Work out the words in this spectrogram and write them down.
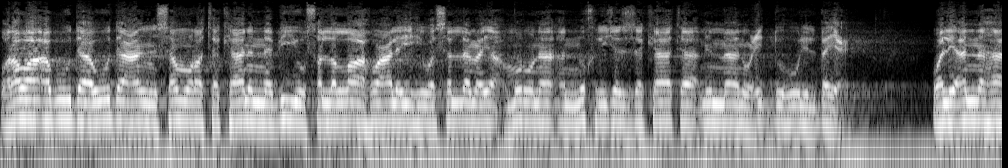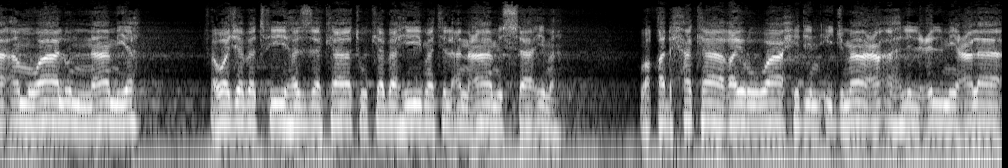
وروى أبو داود عن سمرة كان النبي صلى الله عليه وسلم يأمرنا أن نخرج الزكاة مما نعده للبيع ولأنها أموال نامية فوجبت فيها الزكاة كبهيمة الأنعام السائمة. وقد حكى غير واحد إجماع أهل العلم على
